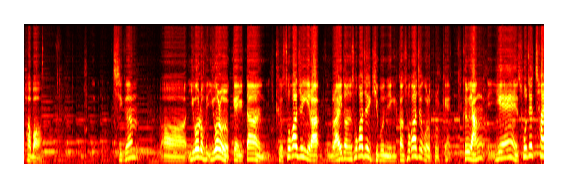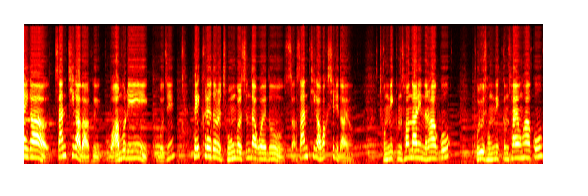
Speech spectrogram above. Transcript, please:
봐봐. 지금 어 이거로 이거로 볼게 일단 그 소가죽이 라, 라이더는 소가죽이 기본이니까 소가죽으로 볼게 그리고 양 이게 소재 차이가 싼 티가 나 그 뭐 아무리 뭐지 페이크 레더를 좋은 걸 쓴다고 해도 싸- 싼 티가 확실히 나요 적립금 선할인을 하고 보유 적립금 사용하고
